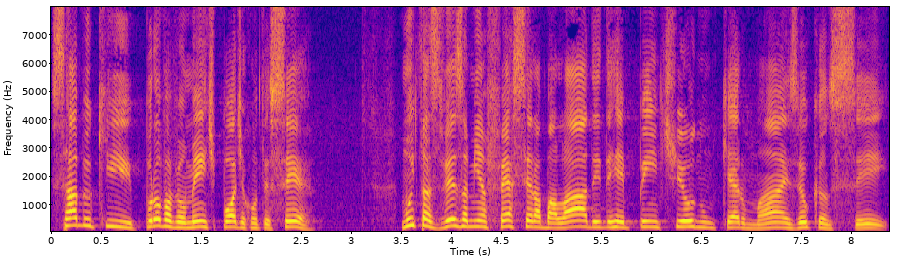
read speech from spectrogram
sabe o que provavelmente pode acontecer? Muitas vezes a minha fé será abalada e de repente eu não quero mais, eu cansei.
